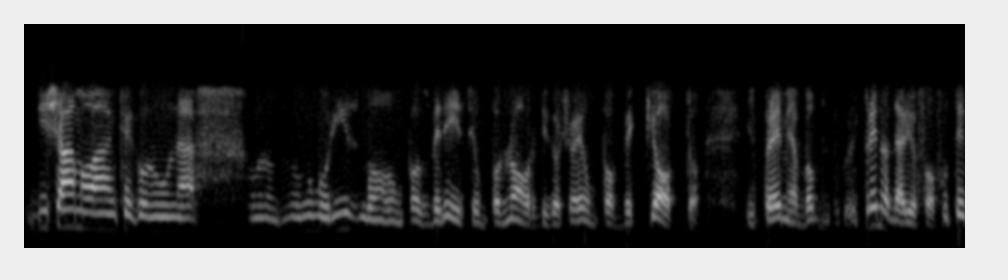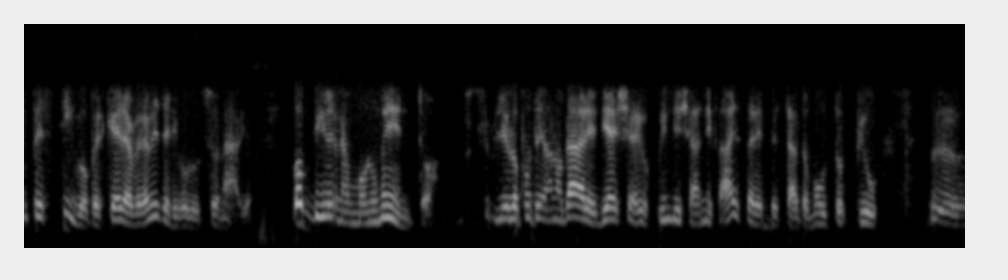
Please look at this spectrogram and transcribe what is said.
diciamo anche con una, un, un, umorismo un po' svedese, un po' nordico, cioè un po' vecchiotto. Il premio, a Bob, il premio a Dario Fo fu tempestivo perché era veramente rivoluzionario. Bob Dylan è un monumento, glielo potevano dare 10 o 15 anni fa e sarebbe stato molto più... Eh,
